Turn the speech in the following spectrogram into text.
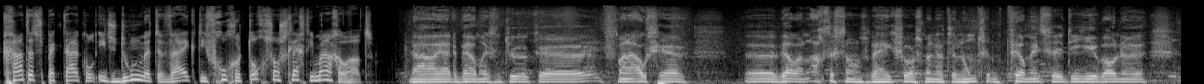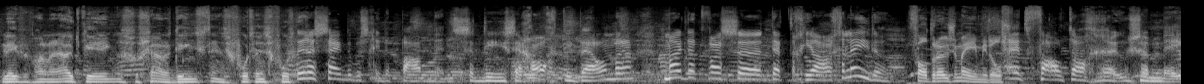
Gaat het spektakel iets doen met de wijk die vroeger toch zo'n slecht imago had? Nou ja, De Belmer is natuurlijk uh, van oudsher eh, wel een achterstandswijk, zoals men dat noemt. Veel mensen die hier wonen leven van een uitkering, een sociale dienst enzovoort enzovoort. Er zijn er misschien een paar mensen die zeggen, ach die Belmer. Maar dat was uh, 30 jaar geleden. Valt reuze mee inmiddels? Het valt toch reuze mee.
